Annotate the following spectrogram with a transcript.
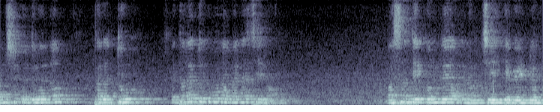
மனுஷன் கொஞ்சம் கொஞ்சம் தலை தூக்கும். தலை தூக்கும்போது நம்ம என்ன செய்யலாம்? வசனத்தை கொண்டு அவனை நாம் ஜெயிக்க வேண்டும்.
